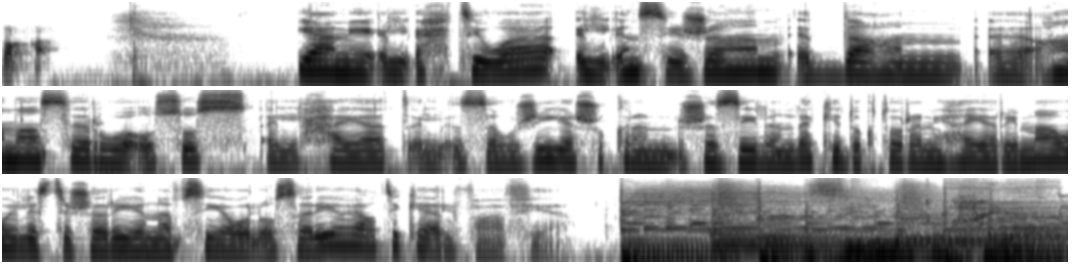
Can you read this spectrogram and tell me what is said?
فقط. يعني الاحتواء الانسجام الدعم آه، عناصر وأسس الحياة الزوجية. شكرا جزيلا لك دكتورة نهاية رماوي الاستشارية النفسية والأسرية ويعطيك ألف عافية. زينة الحياة.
